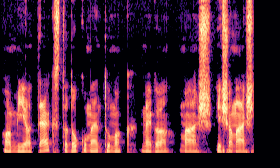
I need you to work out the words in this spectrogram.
ami a text, a dokumentumok, meg a más, és a más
